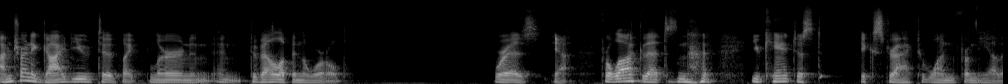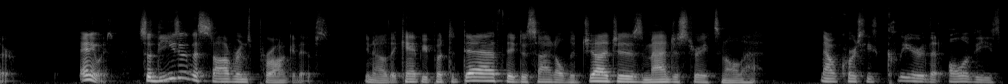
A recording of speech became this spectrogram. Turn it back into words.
I'm trying to guide you to like learn and and develop in the world. Whereas yeah, for Locke that does not you can't just extract one from the other. Anyways, so these are the sovereign's prerogatives. You know, they can't be put to death, they decide all the judges, magistrates, and all that. Now, of course, he's clear that all of these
